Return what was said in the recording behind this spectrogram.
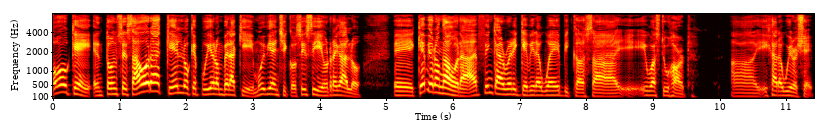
Ok, entonces ahora, ¿qué es lo que pudieron ver aquí? Muy bien, chicos. Sí, sí, un regalo. Eh, ¿Qué vieron ahora? I think I already gave it away because uh, it was too hard. Uh, it had a weird shape.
